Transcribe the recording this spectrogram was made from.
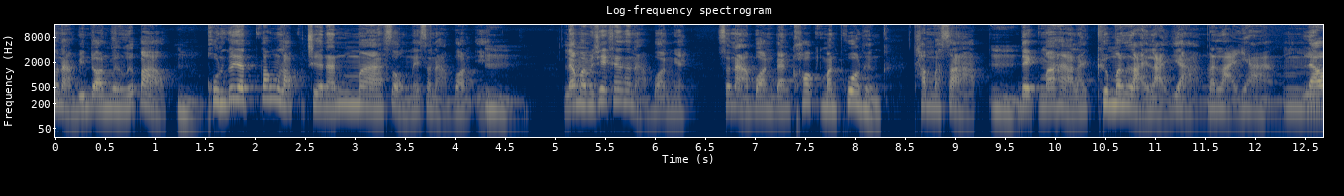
สนามบินดอนเมืองหรือเปล่าอืมคุณก็จะต้องรับเชื้อนั้นมาส่งในสนามบอลอีกอืมแล้วมันไม่ใช่แค่สนามบอลไง สนามบอลแบงคอกมันพ่วงถึง ธรรมศาสตร์อืมเด็กมหาลัยคือมันหลายหลายๆอย่างอะมันหลายอย่างอืมแล้ว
